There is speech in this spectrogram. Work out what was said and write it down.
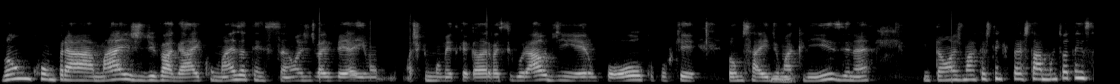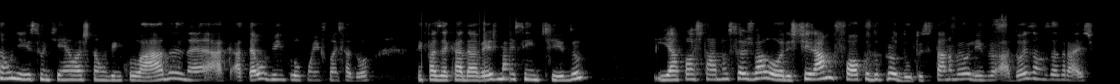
vão comprar mais devagar e com mais atenção. A gente vai ver aí, um, acho que um momento que a galera vai segurar o dinheiro um pouco, porque vamos sair de uma uhum. crise, né? Então, as marcas têm que prestar muito atenção nisso, em quem elas estão vinculadas, né? Até o vínculo com o influenciador tem que fazer cada vez mais sentido e apostar nos seus valores, tirar um foco do produto. Isso está no meu livro. Há dois anos atrás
